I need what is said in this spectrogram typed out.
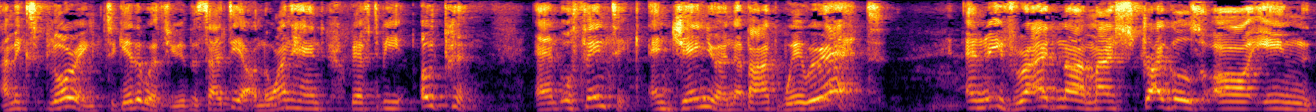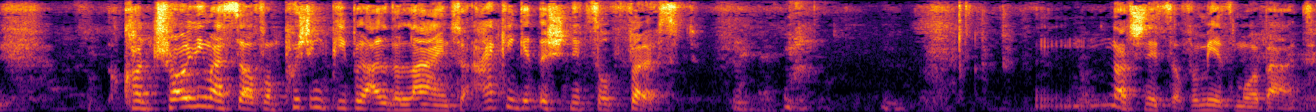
I'm exploring together with you this idea. On the one hand, we have to be open and authentic and genuine about where we're at. And if right now my struggles are in controlling myself from pushing people out of the line so I can get the schnitzel first, not schnitzel. For me, it's more about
